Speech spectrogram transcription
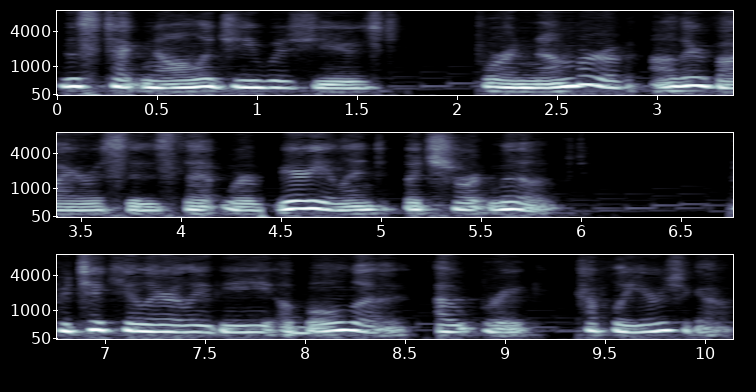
This technology was used for a number of other viruses that were virulent but short-lived, particularly the Ebola outbreak a couple of years ago.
